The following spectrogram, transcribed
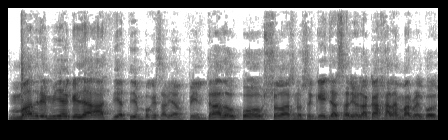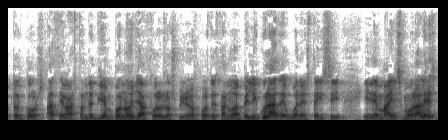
Madre mía que ya hacía tiempo que se habían filtrado pops, sodas, no sé qué, ya salió la caja, la Marvel Collector Corps hace bastante tiempo, ¿no? Ya fueron los primeros posts de esta nueva película, de Gwen Stacy y de Miles Morales,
